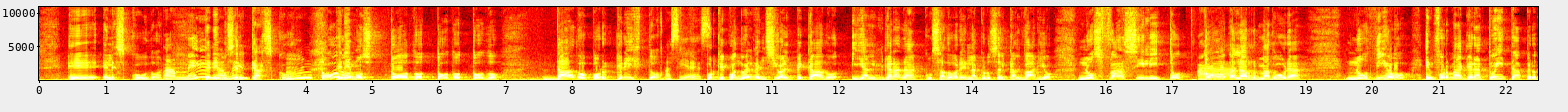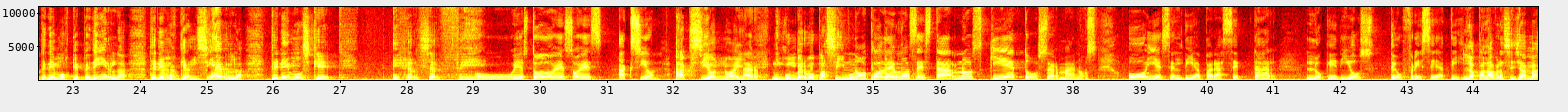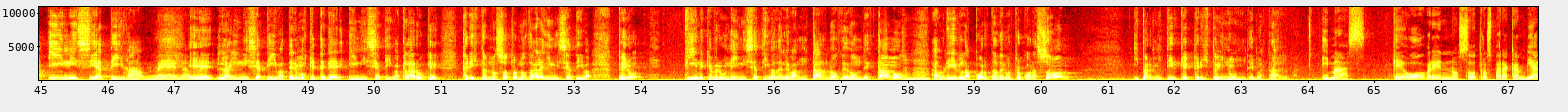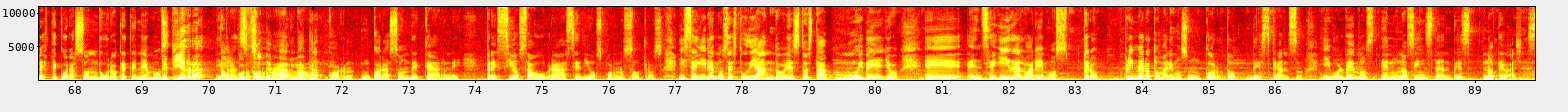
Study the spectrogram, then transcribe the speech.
eh, el escudo, amén, tenemos el casco, mm, todo. tenemos todo, todo, todo dado por Cristo. Así es. Porque cuando Él venció al pecado y al gran acusador en la cruz del Calvario, nos facilitó Ah. toda la armadura, nos dio en forma gratuita, pero tenemos que pedirla, tenemos Claro. que ansiarla, tenemos que ejercer fe. Oh, es, todo eso es acción. Acción, no hay Claro. ningún verbo pasivo. No en podemos estarnos quietos, hermanos. Hoy es el día para aceptar lo que Dios te ofrece a ti. La palabra se llama iniciativa. Amén, amén. Eh, la iniciativa, tenemos que tener iniciativa. Claro que Cristo en nosotros nos da la iniciativa, pero tiene que haber una iniciativa de levantarnos de donde estamos, abrir la puerta de nuestro corazón y permitir que Cristo inunde nuestra alma. y más, que obre en nosotros para cambiar este corazón duro que tenemos De piedra y a un corazón de, un carne. cor- un corazón de carne. Preciosa obra hace Dios por nosotros. Y seguiremos estudiando esto, está muy bello. Eh, enseguida lo haremos. Pero primero tomaremos un corto descanso y volvemos en unos instantes. No te vayas.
